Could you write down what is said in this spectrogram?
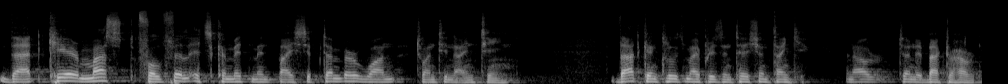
that CARE must fulfill its commitment by September 1, 2019. That concludes my presentation. Thank you. And I'll turn it back to Howard.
